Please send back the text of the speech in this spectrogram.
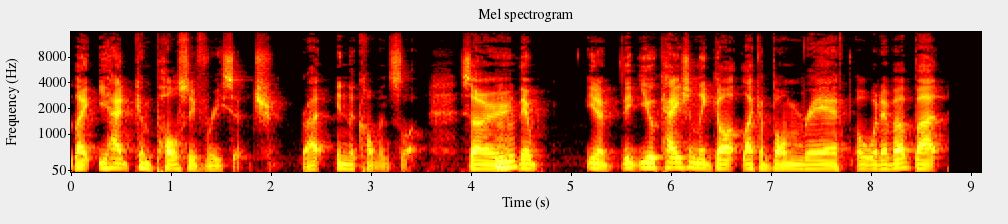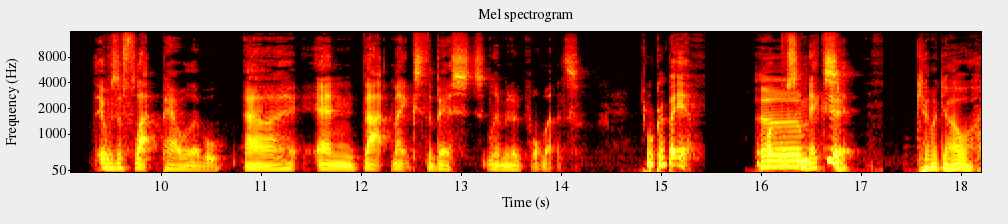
Like you had compulsive research right in the common slot. So Mhm. there, you know, you occasionally got like a bomb rare or whatever, but it was a flat power level, uh, and that makes the best limited formats. Okay. But yeah, what was the Um, next yeah, set? Kamigawa.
